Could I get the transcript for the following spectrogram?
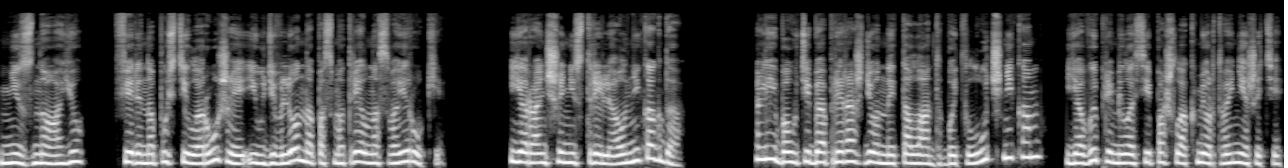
«Не знаю». Ферин опустил оружие и удивленно посмотрел на свои руки. «Я раньше не стрелял никогда». Либо у тебя прирожденный талант быть лучником, я выпрямилась и пошла к мертвой нежити,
